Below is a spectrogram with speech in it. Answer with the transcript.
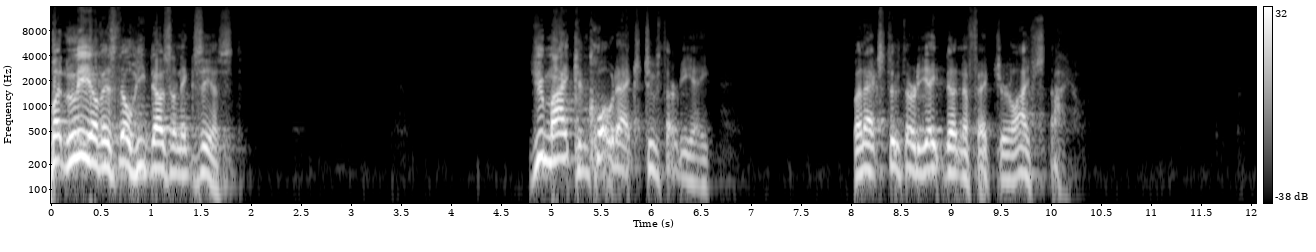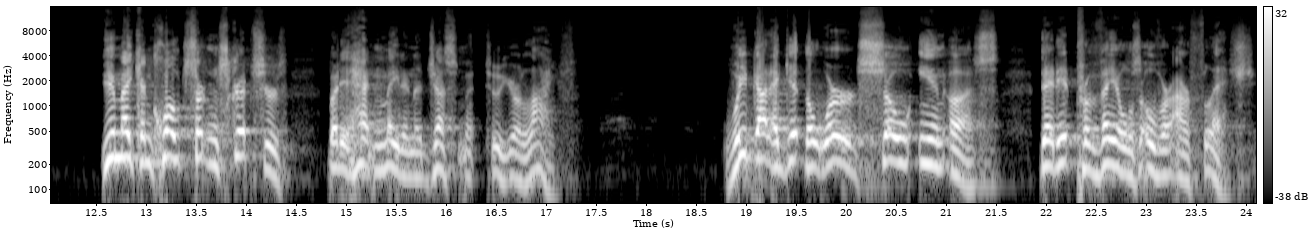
but live as though he doesn't exist. You might can quote Acts 2:38. But Acts 2:38 doesn't affect your lifestyle. You may can quote certain scriptures, but it hadn't made an adjustment to your life. We've got to get the word so in us that it prevails over our flesh.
